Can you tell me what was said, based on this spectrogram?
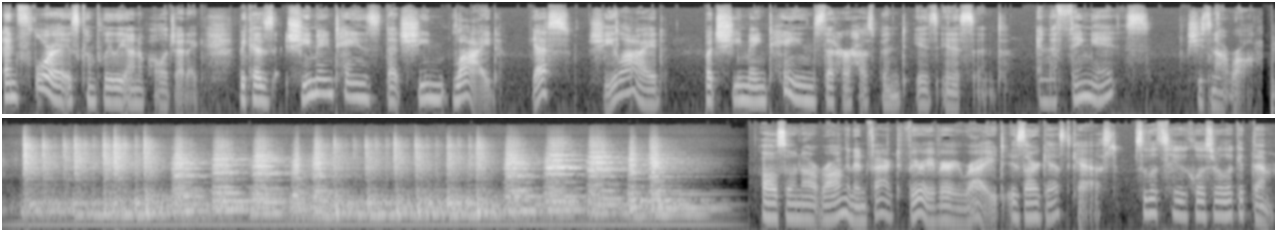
And Flora is completely unapologetic because she maintains that she lied. Yes, she lied, but she maintains that her husband is innocent. And the thing is, she's not wrong. Also, not wrong, and in fact, very, very right, is our guest cast. So let's take a closer look at them.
